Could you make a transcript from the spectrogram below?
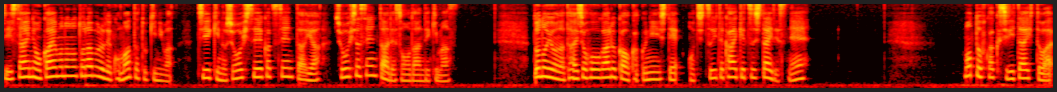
実際にお買い物のトラブルで困った時には地域の消費生活センターや消費者センターで相談できます。どのような対処法があるかを確認して落ち着いて解決したいですね。もっと深く知りたい人は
